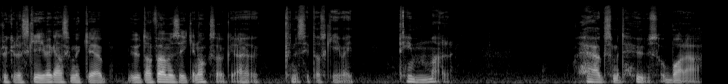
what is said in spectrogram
brukade skriva ganska mycket utanför musiken också. Jag kunde sitta och skriva i timmar. Hög som ett hus och bara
